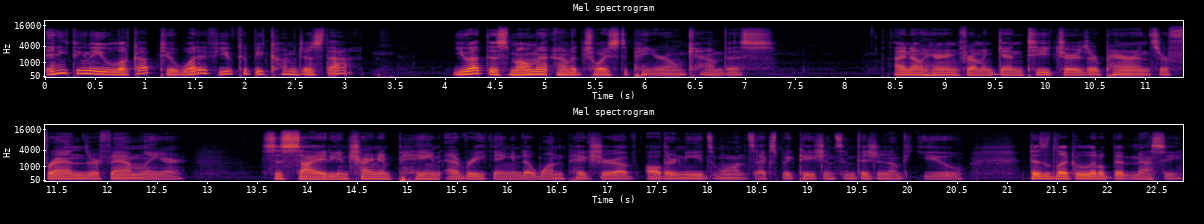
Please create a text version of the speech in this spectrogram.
anything that you look up to. What if you could become just that? You at this moment have a choice to paint your own canvas. I know hearing from again teachers or parents or friends or family or society and trying to paint everything into one picture of all their needs, wants, expectations, and vision of you does look a little bit messy.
